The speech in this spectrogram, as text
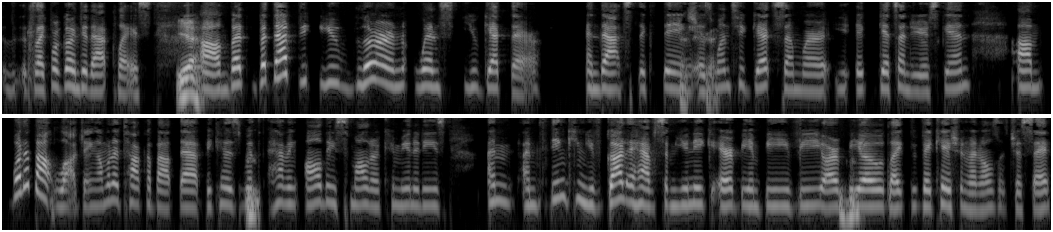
it's like we're going to that place. Yeah, Um, but but that you learn once you get there, and that's the thing that's is correct. once you get somewhere, you, it gets under your skin. Um, what about lodging? I want to talk about that because with having all these smaller communities, I'm I'm thinking you've got to have some unique Airbnb, VRBO, like vacation rentals, let's just say.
